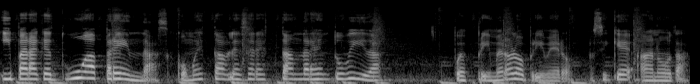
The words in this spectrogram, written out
Y para que tú aprendas cómo establecer estándares en tu vida, pues primero lo primero. Así que anota.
